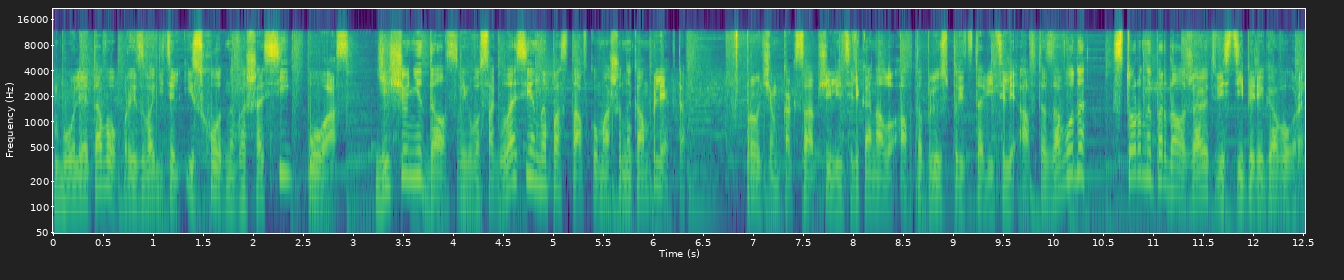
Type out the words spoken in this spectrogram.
Более того, производитель исходного шасси УАЗ еще не дал своего согласия на поставку машинокомплектов. Впрочем, как сообщили телеканалу «Автоплюс» представители автозавода, стороны продолжают вести переговоры.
